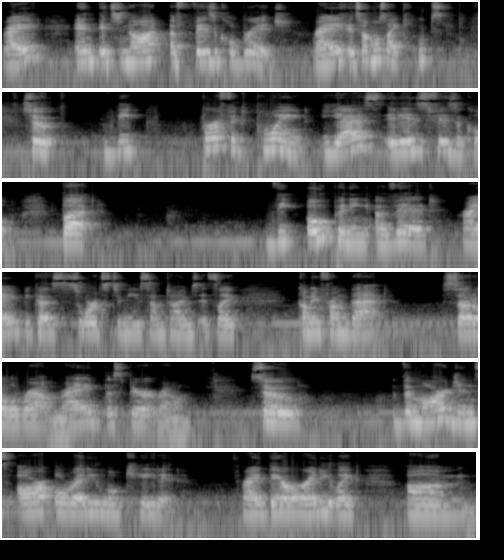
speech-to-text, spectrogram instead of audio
right? And it's not a physical bridge right? It's almost like, oops. So the perfect point, yes, it is physical, but the opening of it, right? Because swords to me sometimes it's like coming from that subtle realm, right? The spirit realm. So the margins are already located, right? They are already like, um,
